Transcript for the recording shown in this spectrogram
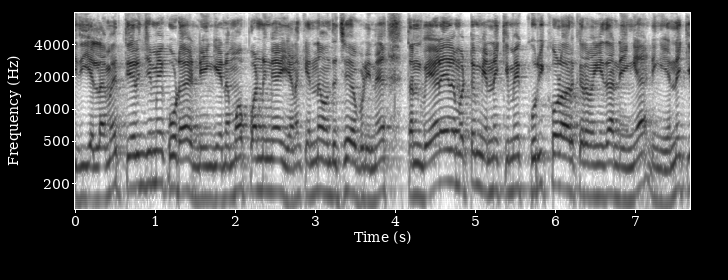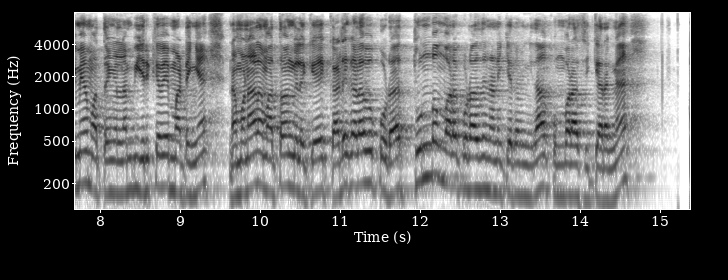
இது எல்லாமே தெரிஞ்சுமே கூட நீங்கள் என்னமோ பண்ணுங்க எனக்கு என்ன வந்துச்சு அப்படின்னு தன் வேலையில் மட்டும் என்றைக்குமே குறிக்கோளாக இருக்கிறவங்க தான் நீங்கள் நீங்கள் என்றைக்குமே மற்றவங்களை நம்பி இருக்கவே மாட்டீங்க. நம்மளால் மற்றவங்களுக்கு கடுகளவு கூட துன்பம் வரக்கூடாதுன்னு நினைக்கிறவங்க தான் கும்பராசிக்காரங்க.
